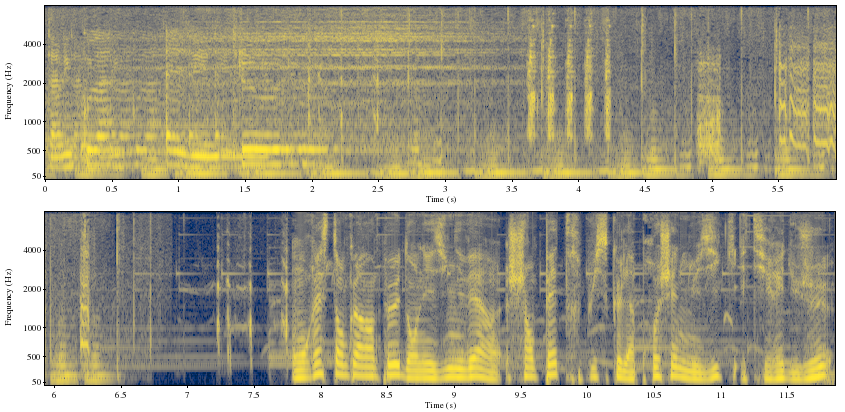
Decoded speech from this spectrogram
Botanicula Edil Truth. On reste encore un peu dans les univers champêtres puisque la prochaine musique est tirée du jeu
